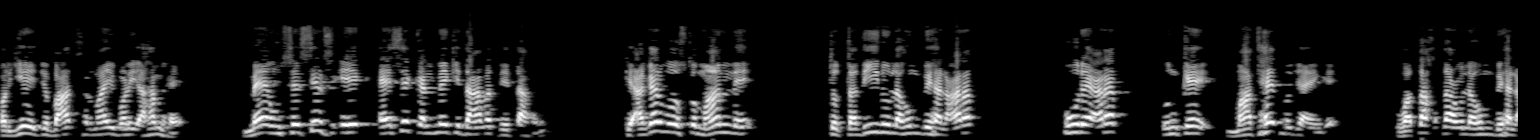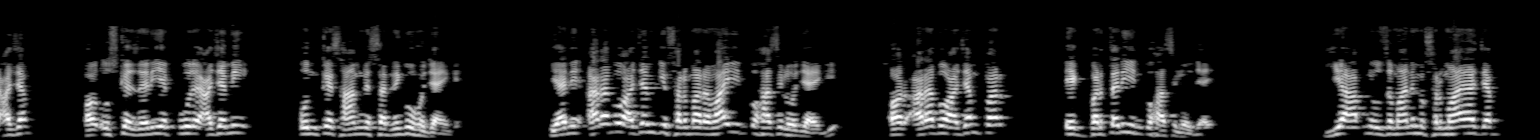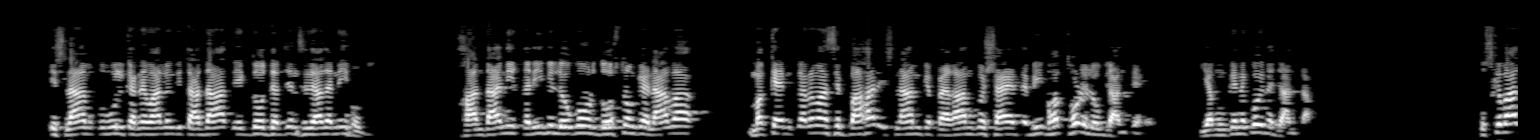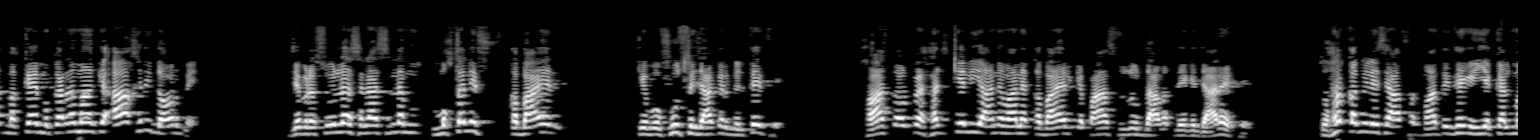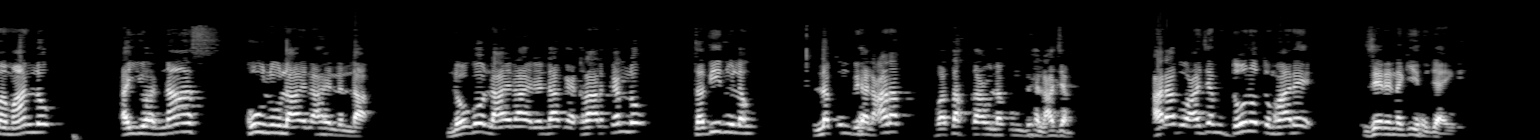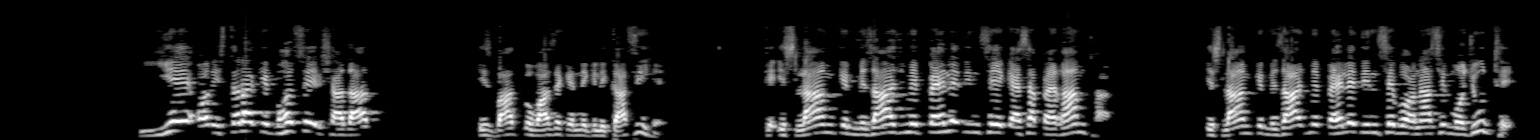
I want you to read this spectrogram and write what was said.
اور یہ جو بات فرمائی بڑی اہم ہے، میں ان سے صرف ایک ایسے کلمے کی دعوت دیتا ہوں کہ اگر وہ اس کو مان لے، تو تدین الحم بحل عرب پورے عرب ان کے ماتحت ہو جائیں گے۔ و تخت الحم بحل عجم اور اس کے ذریعے پورے عجمی ان کے سامنے سرنگو ہو جائیں گے۔ یعنی عرب و عجم کی فرما روائی ان کو حاصل ہو جائے گی اور عرب و عجم پر ایک برتری ان کو حاصل ہو جائے گی۔ یہ آپ نے اس زمانے میں فرمایا جب اسلام قبول کرنے والوں کی تعداد ایک دو درجن سے زیادہ نہیں ہوگی۔ خاندانی قریبی لوگوں اور دوستوں کے علاوہ مکہ مکرمہ سے باہر اسلام کے پیغام کو شاید ابھی بہت تھوڑے لوگ جانتے ہیں یا ممکن ہے کوئی نہ جانتا۔ اس کے بعد مکہ مکرمہ کے آخری دور میں جب رسول اللہ صلی اللہ علیہ وسلم مختلف قبائل کے وفود سے جا کر ملتے تھے، خاص طور پہ حج کے لیے آنے والے قبائل کے پاس حضور دعوت لے کے جا رہے تھے، تو ہر قبیلے سے آپ فرماتے تھے کہ یہ کلمہ مان لو۔ ایوہ الناس قولوا لا الہ الا اللہ۔ لوگو لا الہ الا اللہ کا اقرار کر لو۔ تدین له لکم بہل عرب و لکم بہل عجم عرب و عجم دونوں تمہارے زیر نگی ہو جائیں گے۔ یہ اور اس طرح کے بہت سے ارشادات اس بات کو واضح کرنے کے لیے کافی ہے کہ اسلام کے مزاج میں پہلے دن سے ایک ایسا پیغام تھا۔ اسلام کے مزاج میں پہلے دن سے وہ عناصر موجود تھے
